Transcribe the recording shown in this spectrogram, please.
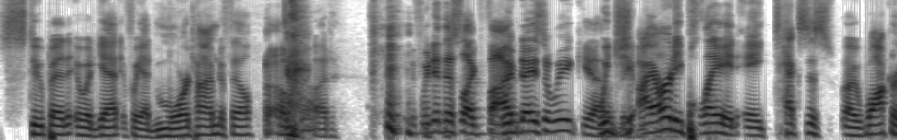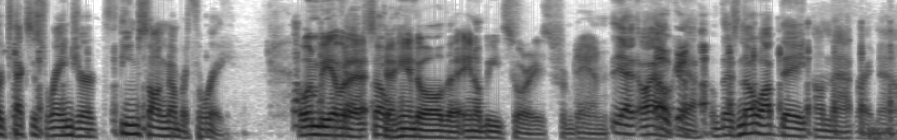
stupid it would get if we had more time to fill. Oh God! if we did this like five days a week, yeah, we ju- I already played a Texas a Walker Texas Ranger theme song number three. I wouldn't be able Okay, to, so- to handle all the anal bead stories from Dan. Yeah, well, Oh, yeah. There's no update on that right now.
